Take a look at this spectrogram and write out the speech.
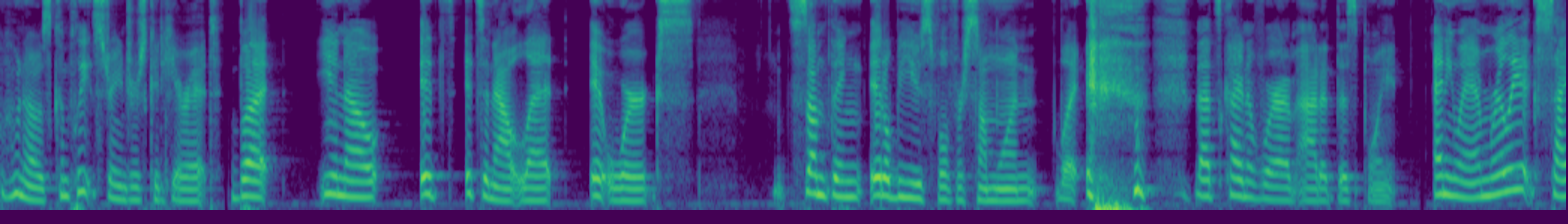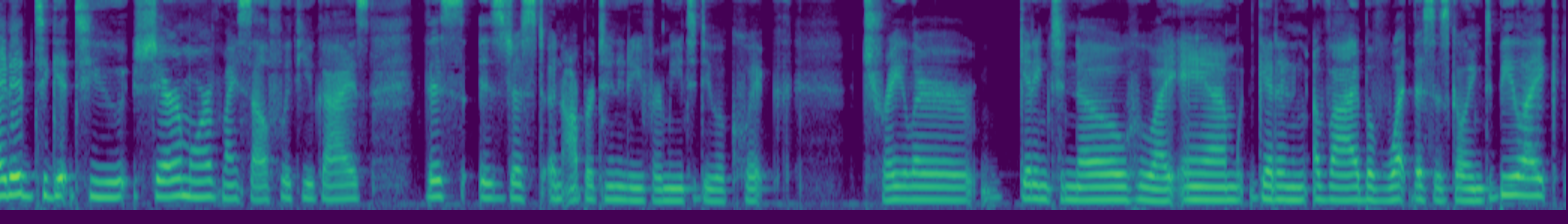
who knows, complete strangers could hear it. But, you know, it's it's an outlet. It works something it'll be useful for someone like that's kind of where i'm at at this point. Anyway i'm really excited to get to share more of myself with you guys. This is just an opportunity for me to do a quick trailer getting to know who i am getting a vibe of what this is going to be like.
